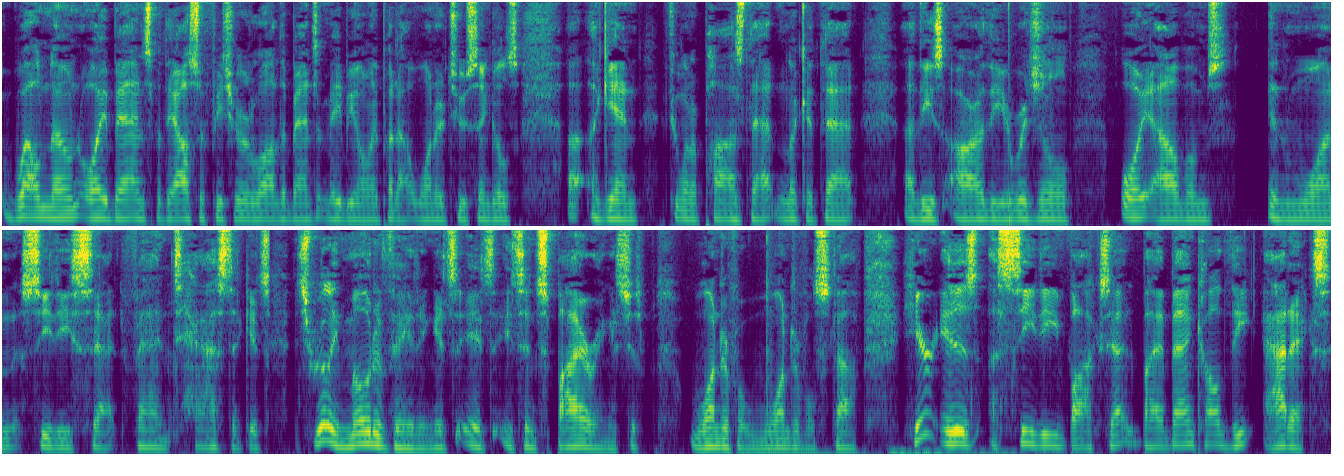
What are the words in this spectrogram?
well-known oi bands but they also feature a lot of the bands that maybe only put out one or two singles uh, again if you want to pause that and look at that uh, these are the original oi albums in one CD set fantastic it's it's really motivating it's it's it's inspiring it's just wonderful wonderful stuff here is a CD box set by a band called The Adicts.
